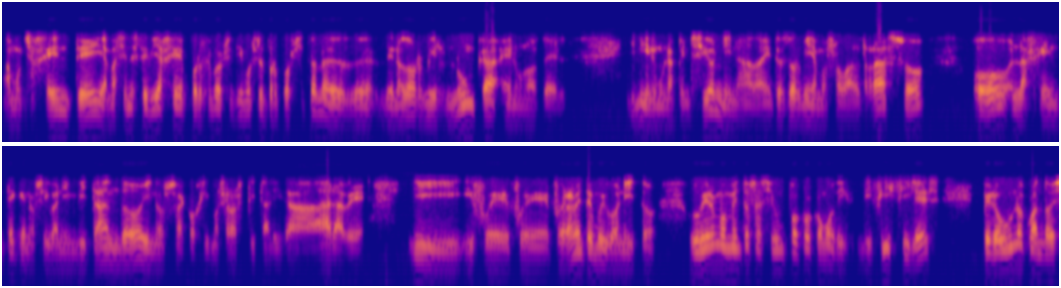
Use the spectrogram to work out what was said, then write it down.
a mucha gente y además en este viaje, por ejemplo, sentimos el propósito de, de, de no dormir nunca en un hotel, ni en una pensión ni nada. Entonces dormíamos o al raso, o la gente que nos iban invitando y nos acogimos a la hospitalidad árabe y, fue, fue, fue realmente muy bonito. Hubieron momentos así un poco como di difíciles, pero uno cuando es,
